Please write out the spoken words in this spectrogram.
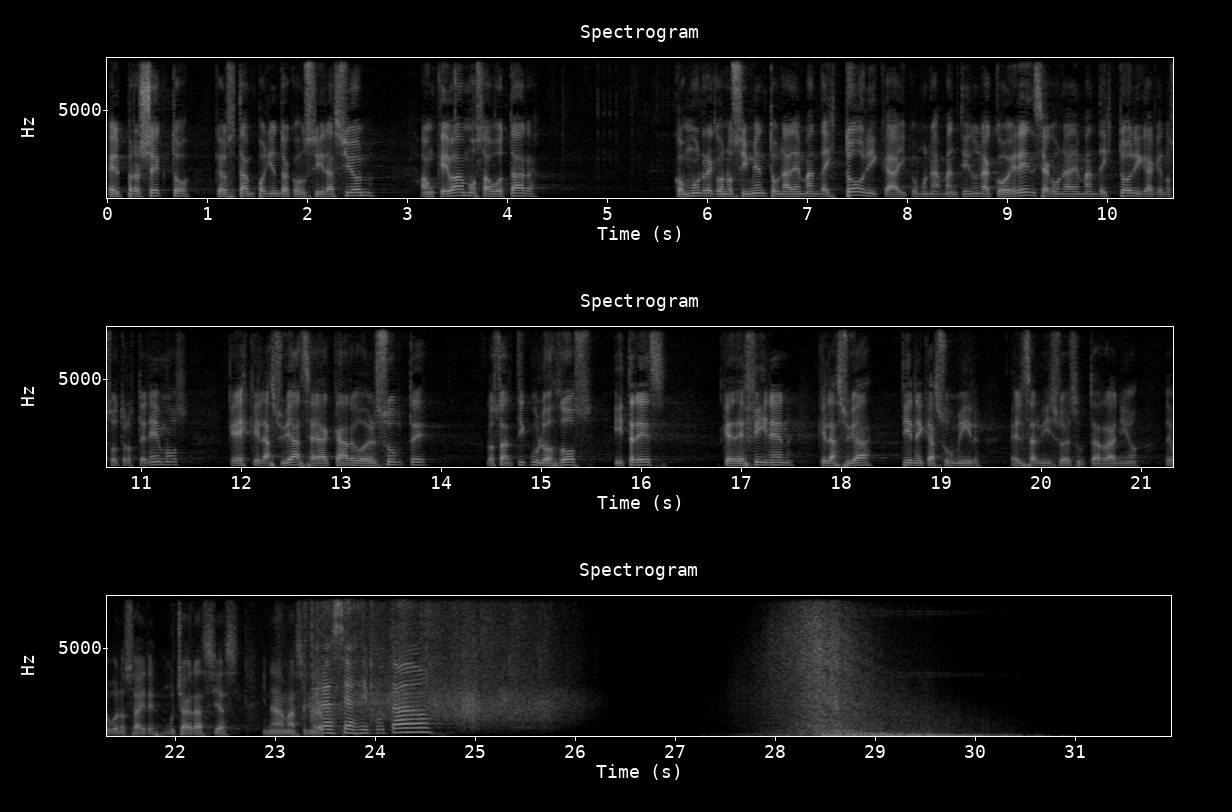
el proyecto que nos están poniendo a consideración, aunque vamos a votar como un reconocimiento a una demanda histórica y como una, manteniendo una coherencia con una demanda histórica que nosotros tenemos, que es que la ciudad se haga cargo del subte, los artículos 2 y 3 que definen que la ciudad tiene que asumir el servicio del subterráneo de Buenos Aires. Muchas gracias y nada más, señora. Gracias, diputado.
